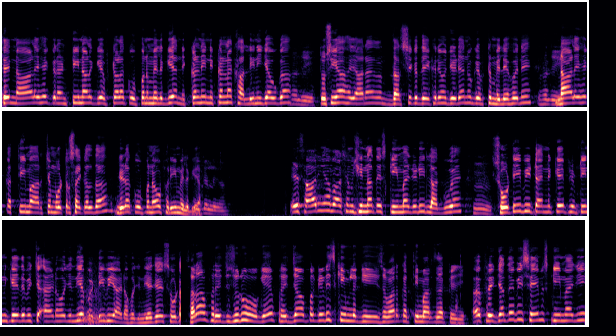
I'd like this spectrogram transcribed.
ਤੇ ਨਾਲ ਇਹ ਗਾਰੰਟੀ ਨਾਲ ਗਿਫਟ ਵਾਲਾ ਕੂਪਨ ਮਿਲ ਗਿਆ ਨਿਕਲ ਨਹੀਂ ਨਿਕਲਣਾ ਖਾਲੀ ਨਹੀਂ ਜਾਊਗਾ। ਤੁਸੀਂ ਆ ਹਜ਼ਾਰਾਂ ਦਰਸ਼ਕ ਦੇਖ ਰਹੇ ਹੋ ਜਿਹੜਿਆਂ ਨੂੰ ਗਿਫਟ ਮਿਲੇ ਹੋਏ ਨੇ। ਨਾਲ ਇਹ 31 ਮਾਰਚ ਮੋਟਰਸਾਈਕਲ ਦਾ ਜਿਹੜਾ ਕੂਪਨ ਹੈ ਉਹ ਫ੍ਰੀ ਮਿਲ ਗਿਆ। ਇਹ ਸਾਰੀਆਂ ਵਾਸ਼ਿੰਗ ਮਸ਼ੀਨਾਂ ਤੇ ਸਕੀਮ ਹੈ ਜਿਹੜੀ ਲਾਗੂ ਹੈ। ਛੋਟੀ ਵੀ 10k 15k ਦੇ ਵਿੱਚ ਐਡ ਹੋ ਜਾਂਦੀ ਹੈ ਵੱਡੀ ਵੀ ਐਡ ਹੋ ਜਾਂਦੀ ਹੈ। ਜੇ ਛੋਟਾ ਸਰ ਆ ਫ੍ਰਿਜ ਸ਼ੁਰੂ ਹੋ ਗਏ। ਫ੍ਰਿਜਾਂ ਉੱਪਰ ਕਿਹੜੀ ਸਕੀਮ ਲੱਗੀ ਇਸ ਵਾਰ 31 ਮਾਰਚ ਤੱਕ ਜੀ। ਇਹ ਫਰਿੱਜਾਂ ਤੇ ਵੀ ਸੇਮ ਸਕੀਮ ਹੈ ਜੀ।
